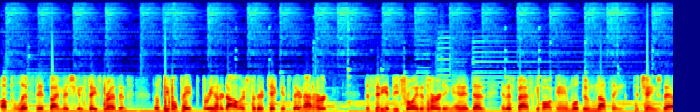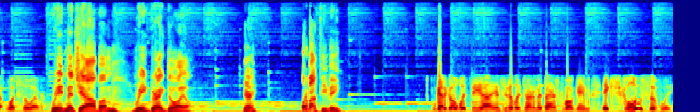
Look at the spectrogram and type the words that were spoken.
uplifted by Michigan State's presence. Those people paid three hundred dollars for their tickets. They're not hurting. The city of Detroit is hurting, and it does. And this basketball game will do nothing to change that whatsoever. Read Mitch Albom. Read Gregg Doyel. Gary, what about TV? We got to go with the uh, NCAA tournament basketball game exclusively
